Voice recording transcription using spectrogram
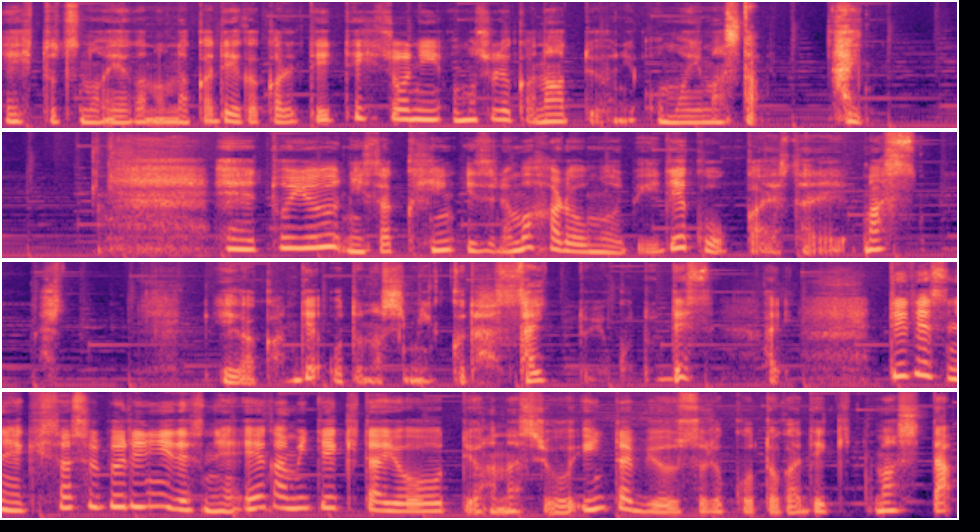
えー、一つの映画の中で描かれていて非常に面白いかなというふうに思いました。えー、という2作品いずれもハロームービーで公開されます。はい映画館でお楽しみくださいということです。はい、でですね久しぶりにですね映画見てきたよっていう話をインタビューすることができました。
